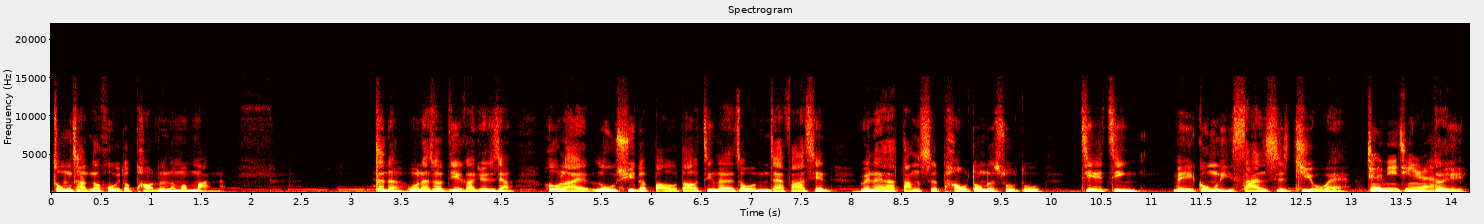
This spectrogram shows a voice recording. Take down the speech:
中场跟后卫都跑得那么慢呢？真的，我那时候第一个感觉是这样。后来陆续的报道进来了之后，我们才发现，原来他当时跑动的速度接近每公里三十九，哎，这个年轻人对，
